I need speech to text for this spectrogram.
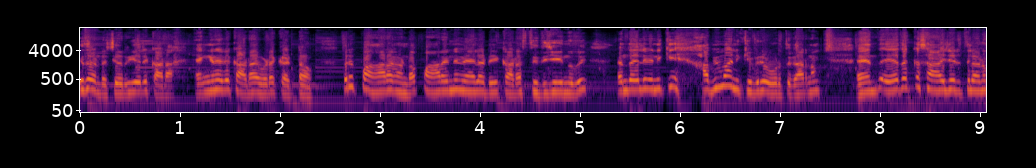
ഇത് കണ്ടോ ചെറിയൊരു കട. എങ്ങനെ ഒരു കട ഇവിടെ കെട്ടാം? ഒരു പാറ കണ്ടോ? പാറേന്റെ മേലാണ് ഈ കട സ്ഥിതി ചെയ്യുന്നത്. എന്തായാലും എനിക്ക് അഭിമാനിക്കും ഇവർ ഓർത്ത്. കാരണം ഏതൊക്കെ സാഹചര്യത്തിലാണ്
